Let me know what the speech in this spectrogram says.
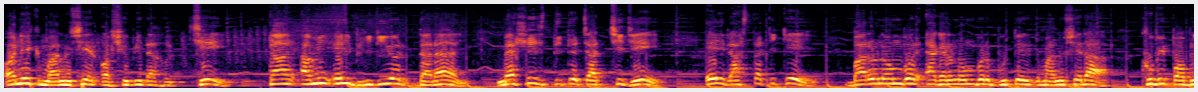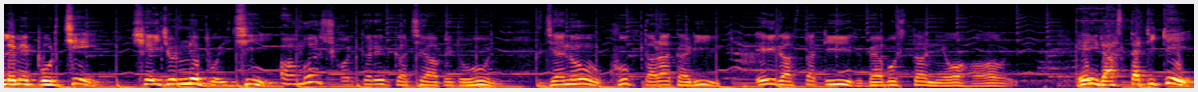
অনেক মানুষের অসুবিধা হচ্ছে। তাই আমি এই ভিডিওর দ্বারাই মেসেজ দিতে চাচ্ছি যে, এই রাস্তাটিকে বারো নম্বর, এগারো নম্বর বুথের মানুষেরা খুবই প্রবলেমে পড়ছে। সেই জন্যে বলছি, আমার সরকারের কাছে আবেদন যেন খুব তাড়াতাড়ি এই রাস্তাটির ব্যবস্থা নেওয়া হয়। এই রাস্তাটিকে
